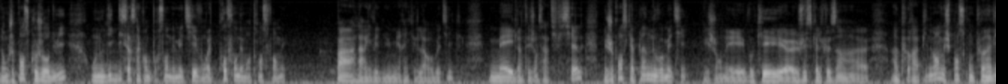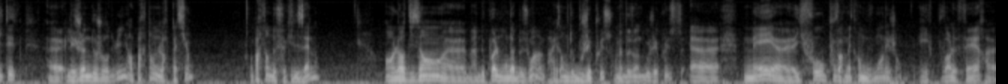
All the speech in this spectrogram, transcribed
Donc je pense qu'aujourd'hui, on nous dit que 10 à 50% des métiers vont être profondément transformés par l'arrivée du numérique et de la robotique, mais de l'intelligence artificielle. Mais je pense qu'il y a plein de nouveaux métiers, et j'en ai évoqué euh, juste quelques-uns euh, un peu rapidement, mais je pense qu'on peut inviter euh, les jeunes d'aujourd'hui, en partant de leur passion, en partant de ce qu'ils aiment, en leur disant euh, ben, de quoi le monde a besoin, par exemple de bouger plus, on a besoin de bouger plus, euh, mais euh, il faut pouvoir mettre en mouvement les gens et pouvoir le faire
